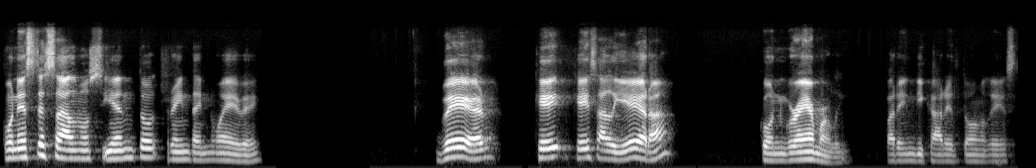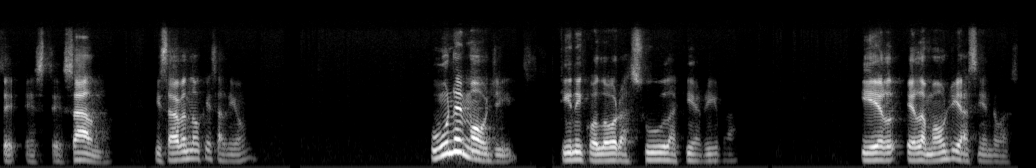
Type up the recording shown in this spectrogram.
con este Salmo 139, ver qué, qué saliera con Grammarly para indicar el tono de este, este salmo. ¿Y saben lo que salió? Un emoji tiene color azul aquí arriba. Y el, el emoji haciendo esto.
